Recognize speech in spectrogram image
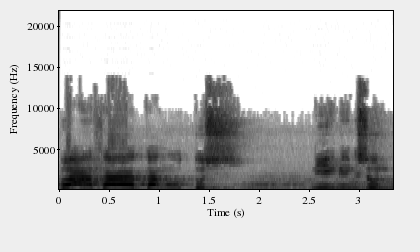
bahasa kang utus ni ingsun.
